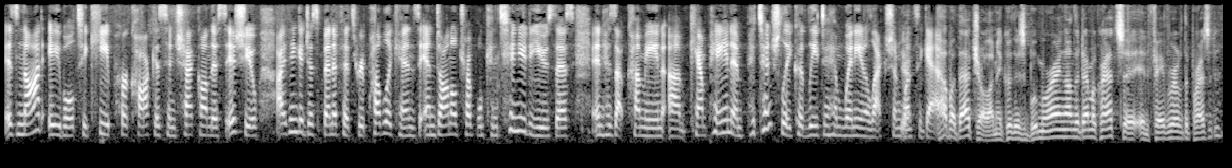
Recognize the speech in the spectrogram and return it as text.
is not able to keep her caucus in check on this issue, I think it just benefits Republicans, and Donald Trump will continue to use this in his upcoming um, campaign and potentially could lead to him winning an election yeah. once again. How about that, Joel? I mean, could this boomerang on the Democrats uh, in favor of the president?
